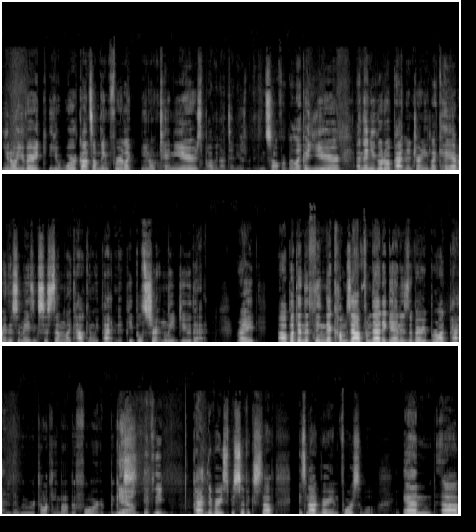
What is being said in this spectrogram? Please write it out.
you know you very you work on something for like you know ten years, probably not ten years in software, but like a year, and then you go to a patent attorney like, hey, I made this amazing system, like how can we patent it? People certainly do that, right? Uh, but then the thing that comes out from that again is the very broad patent that we were talking about before. Because Yeah. if they patent the very specific stuff, it's not very enforceable. And uh,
